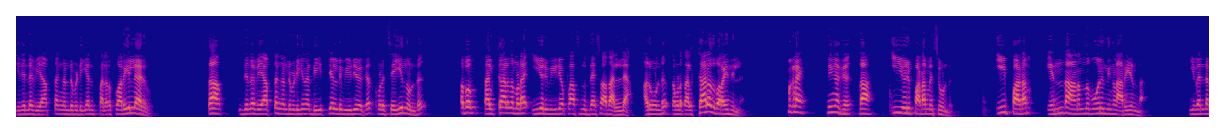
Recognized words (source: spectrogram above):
ഇതിന്റെ വ്യാപ്തം കണ്ടുപിടിക്കാൻ പലർക്കും അറിയില്ലായിരുന്നു. ദാ ഇതിന്റെ വ്യാപ്തം കണ്ടുപിടിക്കുന്ന ഡീറ്റെയിൽഡ് വീഡിയോ ഒക്കെ നമ്മൾ ചെയ്യുന്നുണ്ട്. അപ്പം തൽക്കാലം നമ്മുടെ ഈ ഒരു വീഡിയോ ക്ലാസ്സിന്റെ ഉദ്ദേശം അതല്ല. അതുകൊണ്ട് നമ്മൾ തൽക്കാലം അത് പറയുന്നില്ല. മക്കളെ നിങ്ങൾക്ക് ദാ ഈ ഒരു പടം വെച്ചുകൊണ്ട് ഈ പടം എന്താണെന്ന് പോലും നിങ്ങൾ അറിയണ്ട. ഇവന്റെ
